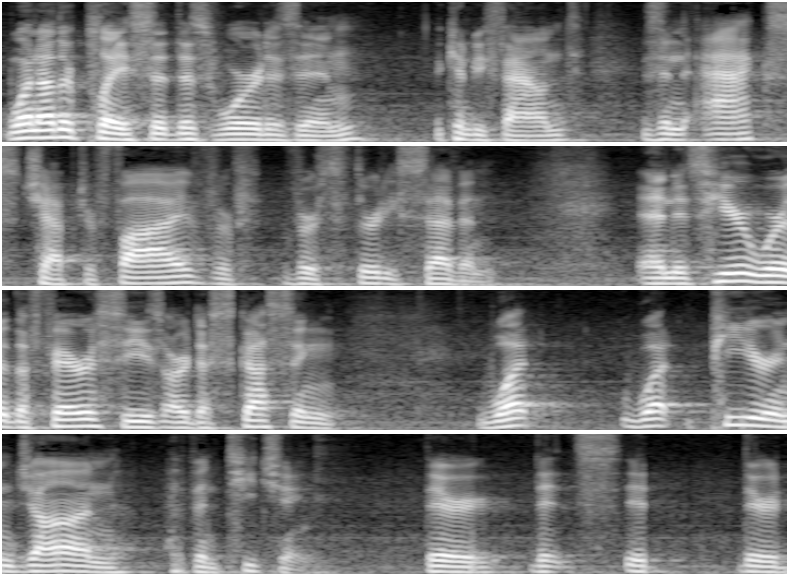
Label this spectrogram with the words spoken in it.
One other place that this word is in, it can be found, is in Acts chapter 5, verse 37. And it's here where the Pharisees are discussing what, what Peter and John have been teaching. They're, it, they're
